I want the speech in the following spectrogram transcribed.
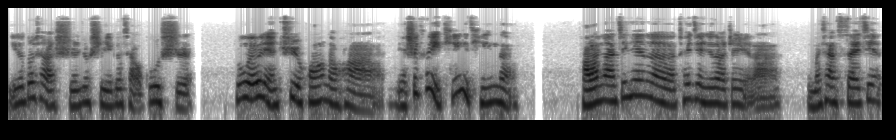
一个多小时就是一个小故事。如果有点剧荒的话，也是可以听一听的。好了，那今天的推荐就到这里啦，我们下次再见。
